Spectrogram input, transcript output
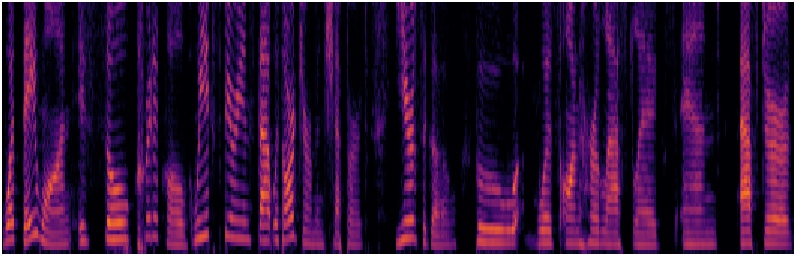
what they want is so critical. We experienced that with our German Shepherd years ago, who was on her last legs. And after,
